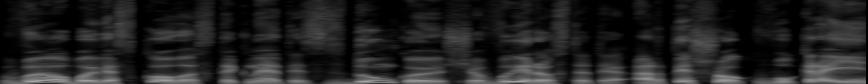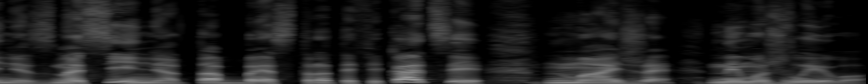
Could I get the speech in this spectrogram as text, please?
ви обов'язково стикнетесь з думкою, що виростити артишок в Україні з насіння та без стратифікації майже неможливо.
